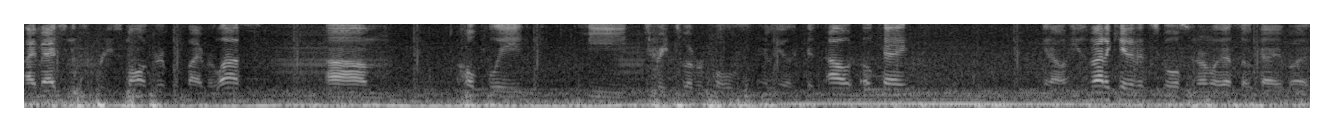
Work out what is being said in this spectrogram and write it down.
I imagine it's a pretty small group of five or less. Um, hopefully, he treats whoever pulls of the other kids out okay you know, he's medicated at school, so normally that's okay, but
